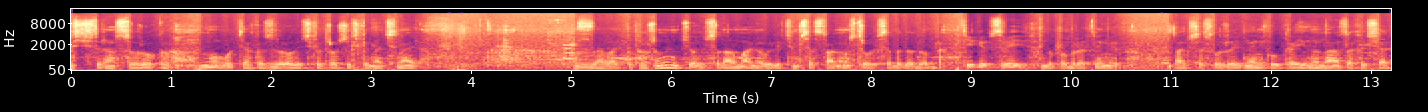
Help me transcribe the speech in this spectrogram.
З 14 року, ну от якось здоров'ячко трошечки починає здавати, тому що ну нічого, все нормально, вилічимося, станемо строю, все буде добре. Тільки в стрій до побратимів, далі служити, неньку Україну нас захищати.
